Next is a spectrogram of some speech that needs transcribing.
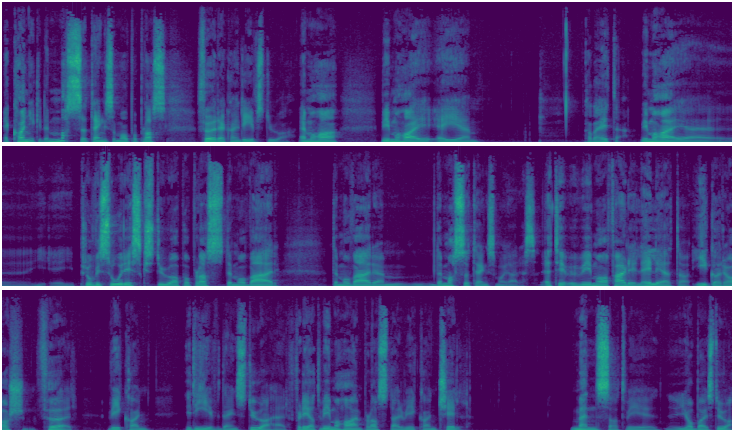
Jeg kan ikke. Det er masse ting som må på plass før jeg kan rive stua. Jeg må ha, vi må ha ei, ei eh, Hva det heter Vi må ha ei, ei, eh, provisorisk stua på plass. Det må være det må være Det er masse ting som må gjøres. Vi må ha ferdig leiligheter i garasjen før vi kan rive den stua her. Fordi at vi må ha en plass der vi kan chille mens at vi jobber i stua.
